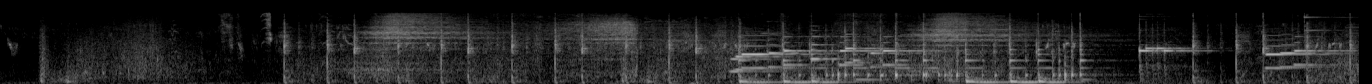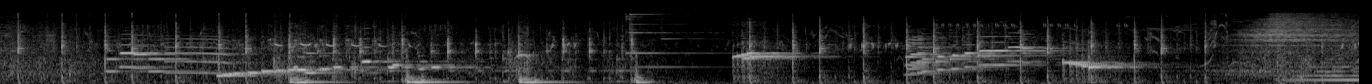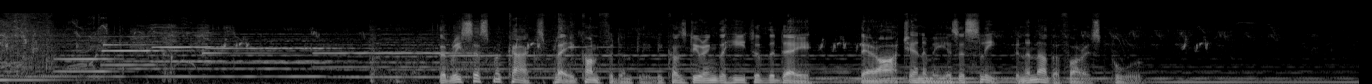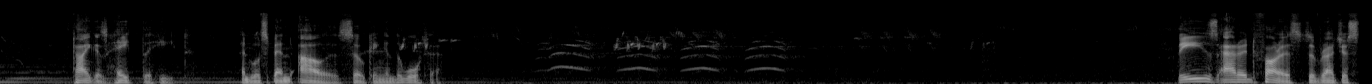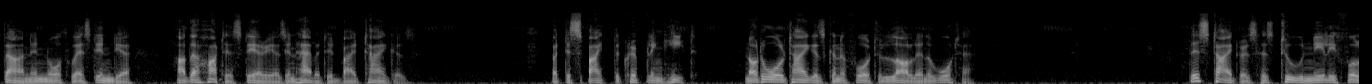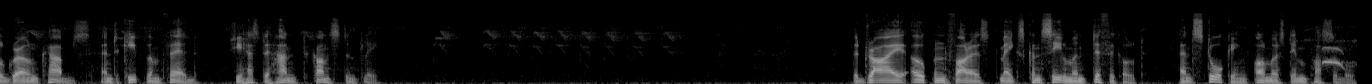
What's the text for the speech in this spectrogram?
Rhesus macaques play confidently because during the heat of the day, their arch enemy is asleep in another forest pool. Tigers hate the heat and will spend hours soaking in the water. These arid forests of Rajasthan in northwest India are the hottest areas inhabited by tigers. But despite the crippling heat, not all tigers can afford to loll in the water. This tigress has two nearly full-grown cubs, and to keep them fed, she has to hunt constantly. The dry, open forest makes concealment difficult and stalking almost impossible.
